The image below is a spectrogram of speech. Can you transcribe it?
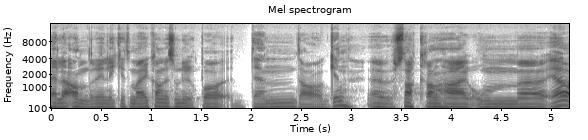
eller andre i likhet med meg, kan liksom lure på den dagen. Eh, snakker han her om ja,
